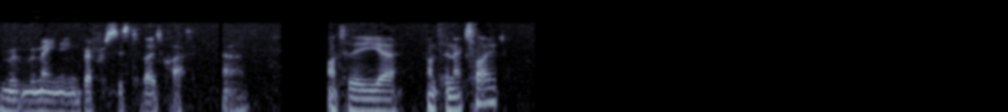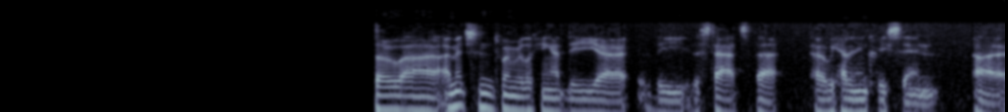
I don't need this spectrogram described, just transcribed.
remaining references to those classes. onto the onto the next slide. So uh, I mentioned when we were looking at the uh, the, the stats that uh, we had an increase in uh,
